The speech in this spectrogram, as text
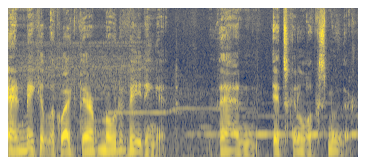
and make it look like they're motivating it, then it's going to look smoother.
